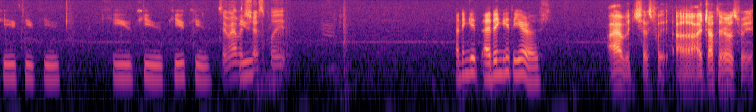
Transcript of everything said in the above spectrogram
Q, Q, Q. Q, Q, Q, Q. Does anyone have a You- chest plate? I didn't get I didn't get the arrows. I have a chest plate. Uh, I dropped the arrows for you.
